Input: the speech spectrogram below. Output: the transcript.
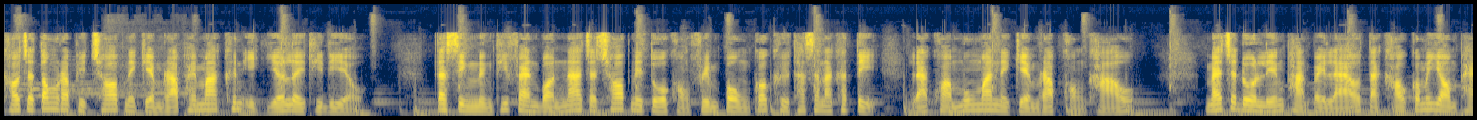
เขาจะต้องรับผิดชอบในเกมรับให้มากขึ้นอีกเยอะเลยทีเดียว แต่สิ่งหนึ่งที่แฟนบอลน่าจะชอบในตัวของฟริมปงก็คือทัศนคติ และความมุ่งมั่นในเกมรับของเขา แม้จะโดนเลี้ยงผ่านไปแล้ว แต่เขาก็ไม่ยอมแพ้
